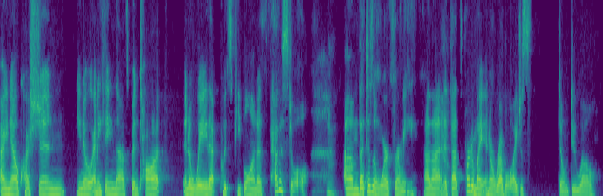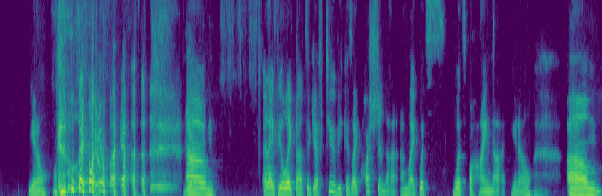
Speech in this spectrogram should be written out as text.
i now question you know anything that's been taught in a way that puts people on a pedestal mm. um, that doesn't work for me uh, that yeah. that's part of my inner rebel i just don't do well you know yeah. um and i feel like that's a gift too because i question that i'm like what's what's behind that you know mm. um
